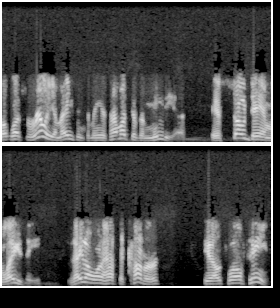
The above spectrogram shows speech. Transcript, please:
But what's really amazing to me is how much of the media is so damn lazy. They don't want to have to cover, you know, 12 teams.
